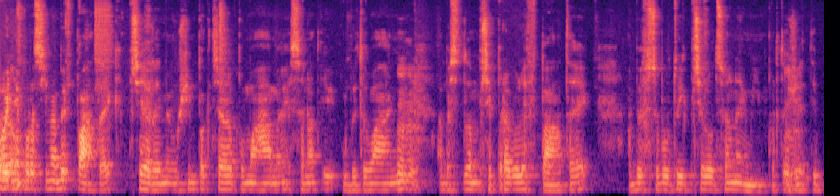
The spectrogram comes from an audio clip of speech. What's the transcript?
hodně prosím, aby v pátek přijeli, my už jim pak třeba pomáháme nad i ubytování, uh-huh. aby se to tam připravili v pátek, aby v sobotu jich přijelo co nejméně, protože uh-huh. ty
